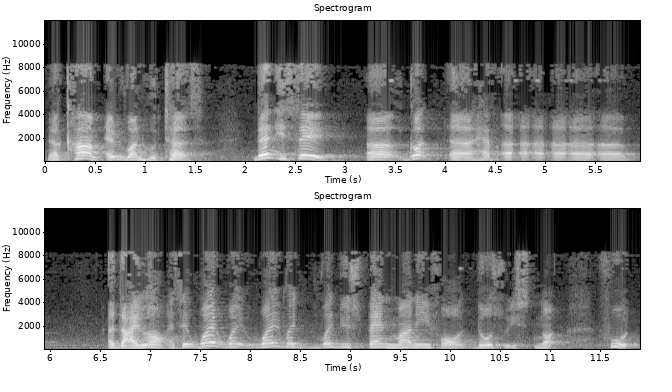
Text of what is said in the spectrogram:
you know, come everyone who thirsts. Then it say, uh, God uh, have a, a, a, a, dialogue and say, why, why, why, why, why do you spend money for those who is not food?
